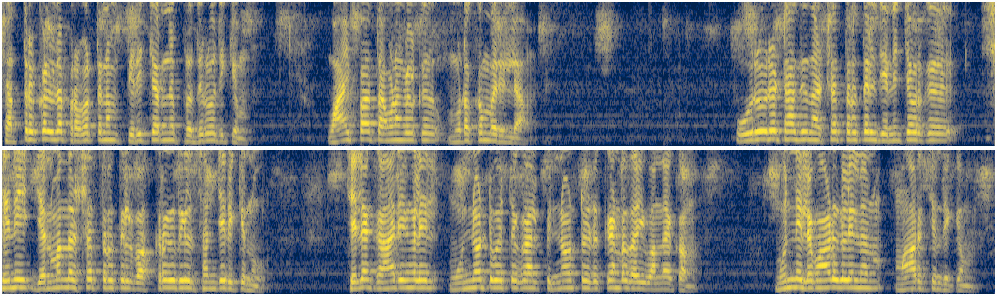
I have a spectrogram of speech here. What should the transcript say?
ശത്രുക്കളുടെ പ്രവർത്തനം തിരിച്ചറിഞ്ഞ് പ്രതിരോധിക്കും. വായ്പാ തവണകൾക്ക് മുടക്കം വരില്ല. പൂരൂരട്ടാതി നക്ഷത്രത്തിൽ ജനിച്ചവർക്ക് ശനി ജന്മനക്ഷത്രത്തിൽ വക്രഗതിയിൽ സഞ്ചരിക്കുന്നു. ചില കാര്യങ്ങളിൽ മുന്നോട്ട് വെച്ച കാൽ പിന്നോട്ട് എടുക്കേണ്ടതായി വന്നേക്കാം. മുൻ നിലപാടുകളിൽ നിന്നും മാറി ചിന്തിക്കും.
